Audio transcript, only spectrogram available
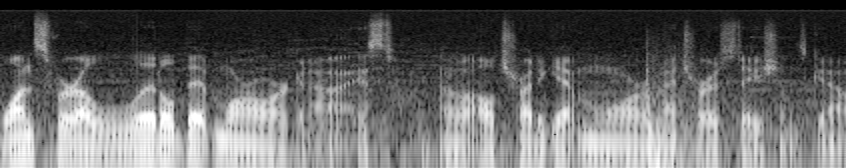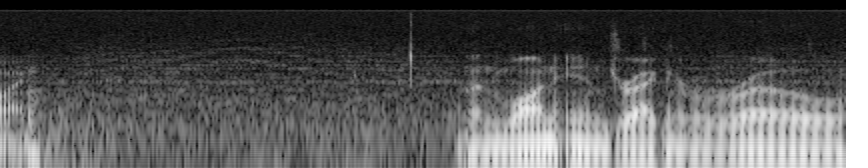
once we're a little bit more organized. I'll, I'll try to get more metro stations going. And then one in Dragon Row.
